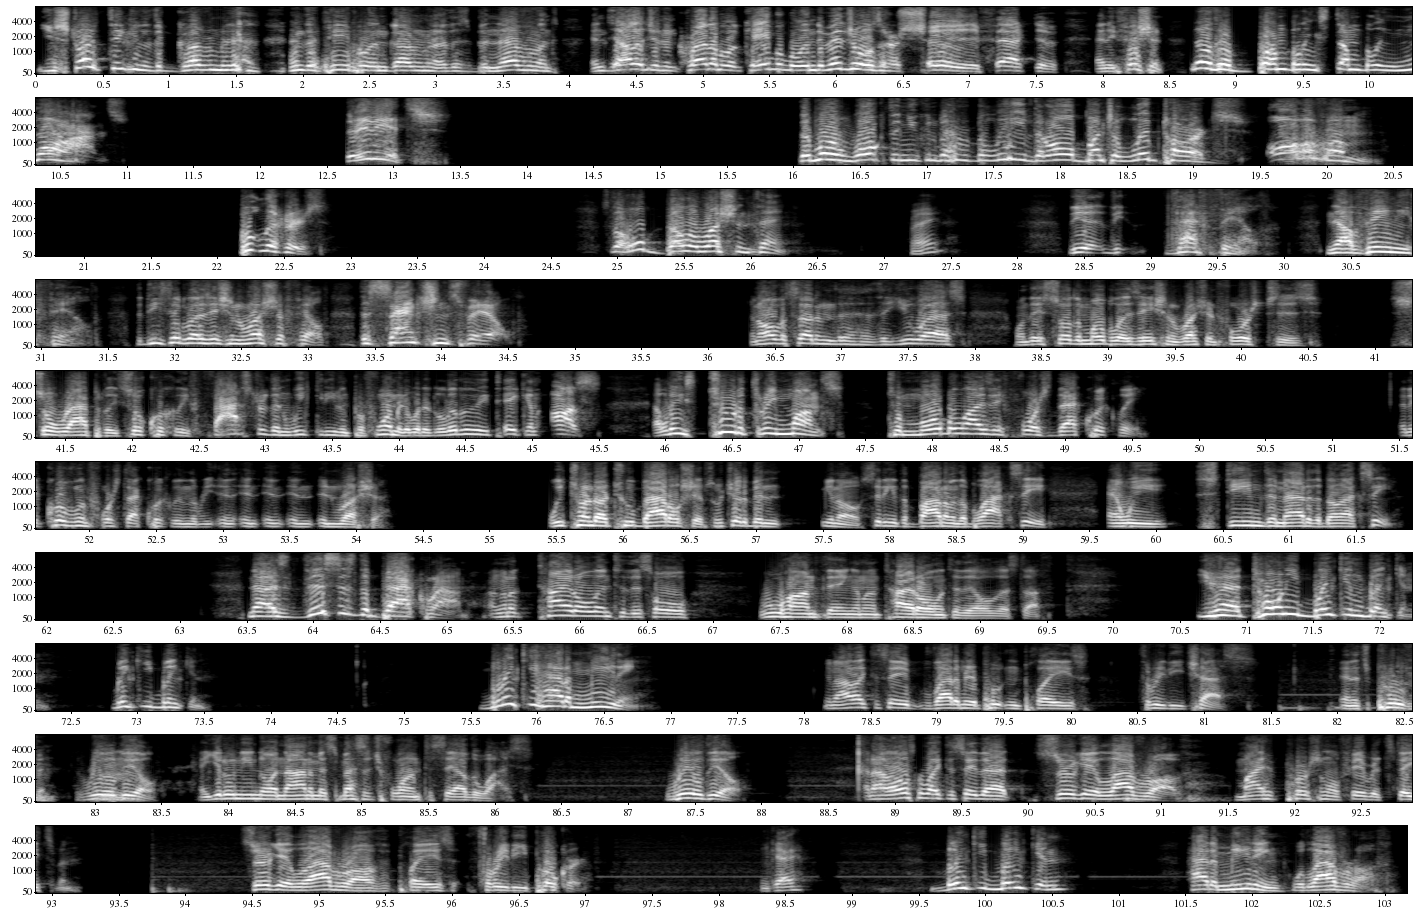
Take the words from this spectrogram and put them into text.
you start thinking that the government and the people in government are this benevolent, intelligent, incredible, capable individuals that are so effective and efficient. No, they're bumbling, stumbling morons. They're idiots. They're more woke than you can ever believe. They're all a bunch of libtards. All of them bootlickers. So the whole Belarusian thing, right? The the that failed. Navalny failed. The destabilization in Russia failed. The sanctions failed. And all of a sudden, the, the U.S., when they saw the mobilization of Russian forces so rapidly, so quickly, faster than we could even perform it, it would have literally taken us at least two to three months to mobilize a force that quickly an equivalent force that quickly in the in, in, in, in Russia. We turned our two battleships, which would have been, you know, sitting at the bottom of the Black Sea, and we steamed them out of the Black Sea. Now, as this is the background, I'm going to tie it all into this whole Wuhan thing. I'm going to tie it all into the, all this stuff. You had Tony Blinken Blinken, Blinky Blinken. Blinky had a meeting. You know, I like to say Vladimir Putin plays 3D chess, and it's proven, real Mm. deal. And you don't need no anonymous message for him to say otherwise. Real deal. And I'd also like to say that Sergei Lavrov, my personal favorite statesman, Sergei Lavrov plays 3D poker. Okay? Blinky Blinken had a meeting with Lavrov.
